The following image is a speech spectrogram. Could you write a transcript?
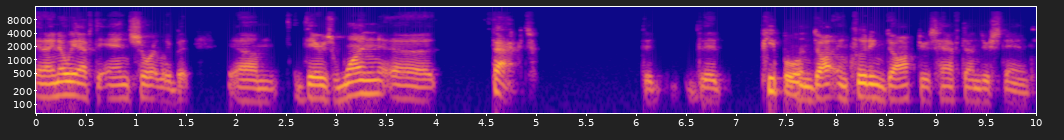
and I know we have to end shortly, but um, there's one uh, fact that that people, and do- including doctors, have to understand.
